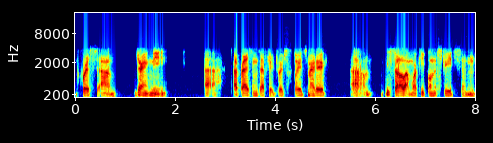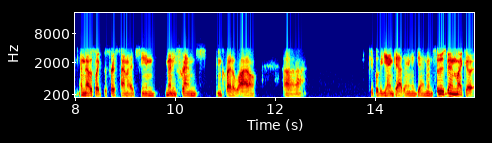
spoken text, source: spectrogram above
of course um, during the uh, uprisings after George Floyd's murder, um, we saw a lot more people in the streets, and and that was like the first time I had seen many friends in quite a while uh, people began gathering again. And so there's been like a,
